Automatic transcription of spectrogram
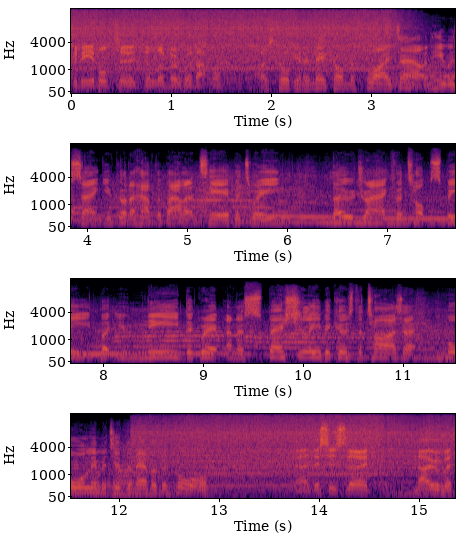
to be able to deliver with that one. I was talking to Nick on the flight out, and he was saying you've got to have the balance here between low drag for top speed, but you need the grip, and especially because the tyres are more limited than ever before. This is the now with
